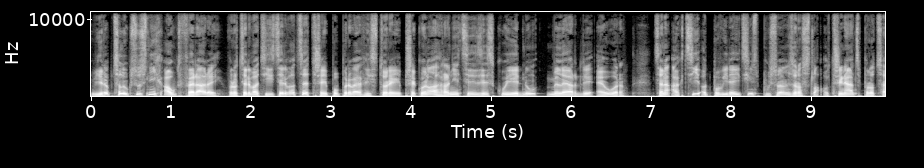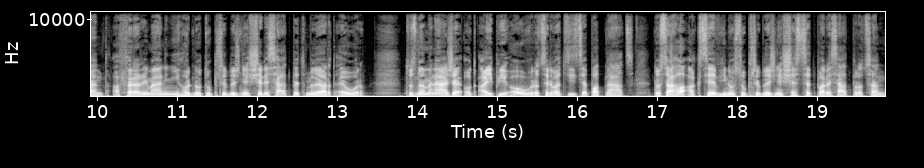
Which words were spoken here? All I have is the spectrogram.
Výrobce luxusních aut Ferrari v roce 2023 poprvé v historii překonal hranici zisku 1 miliardy eur. Cena akcí odpovídajícím způsobem vzrostla o 13% a Ferrari má nyní hodnotu přibližně 65 miliard eur. To znamená, že od IPO v roce 2015 dosáhla akcie výnosu přibližně 650%.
